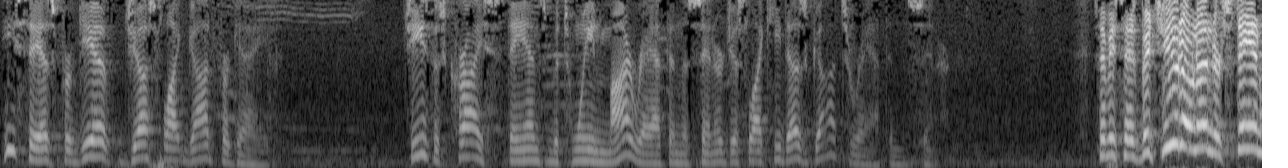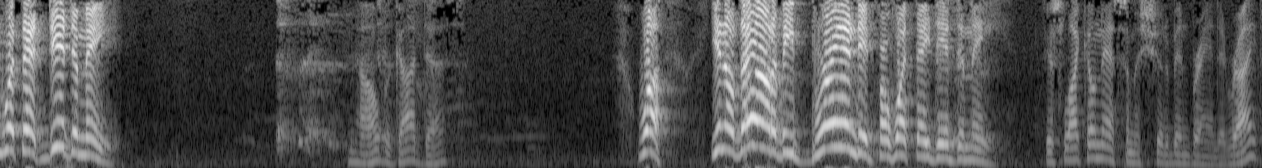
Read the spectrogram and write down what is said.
he says, forgive just like God forgave. Jesus Christ stands between my wrath and the sinner just like he does God's wrath in the sinner. Somebody says, But you don't understand what that did to me. No, but God does. Well, you know, they ought to be branded for what they did to me. Just like Onesimus should have been branded, right?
